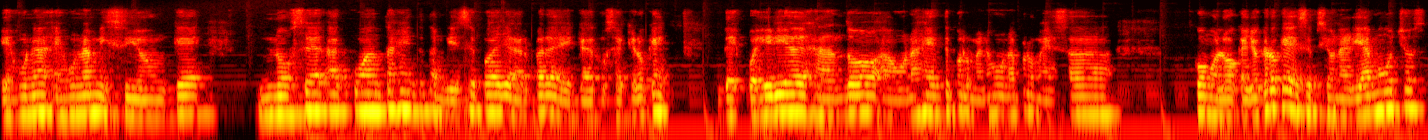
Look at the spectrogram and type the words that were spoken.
es una, es una misión que no sé a cuánta gente también se pueda llegar para dedicar. O sea, creo que después iría dejando a una gente por lo menos una promesa como loca. Yo creo que decepcionaría a muchos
